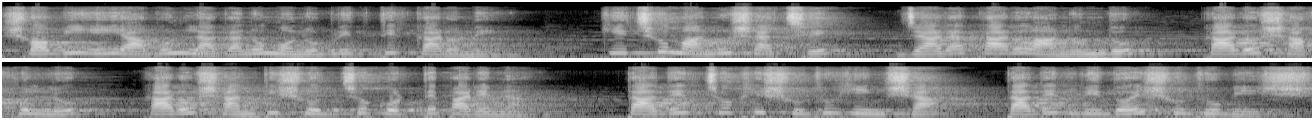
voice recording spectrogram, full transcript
সবই এই আগুন লাগানো মনোবৃত্তির কারণে। কিছু মানুষ আছে যারা কারও আনন্দ, কারও সাফল্য, কারও শান্তি সহ্য করতে পারে না। তাদের চোখে শুধু হিংসা, তাদের হৃদয় শুধু বিষ।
